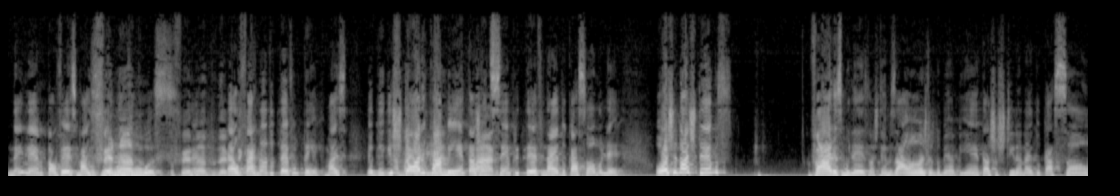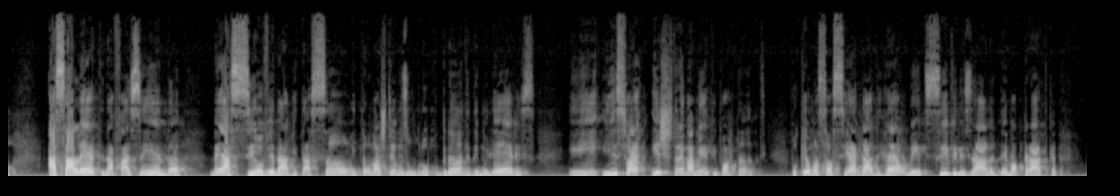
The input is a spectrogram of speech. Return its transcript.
nem lembro, talvez mais o uma, Fernando, duas. O Fernando né? deve É, o Fernando que... teve um tempo, mas eu digo historicamente, a, maioria, a claro. gente sempre teve na educação a mulher. Hoje nós temos várias mulheres, nós temos a Ângela no meio ambiente, a Justina na educação, a Salete na fazenda, né, a Silvia na habitação. Então, nós temos um grupo grande de mulheres e isso é extremamente importante, porque uma sociedade realmente civilizada, democrática,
